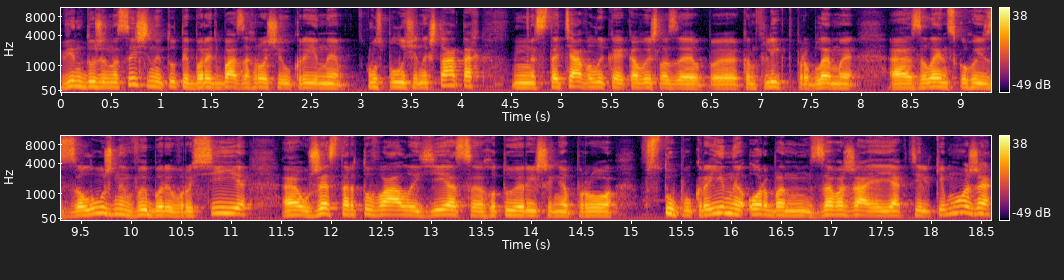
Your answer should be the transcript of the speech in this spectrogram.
Він дуже насичений. Тут і боротьба за гроші України у Сполучених Штатах. Стаття велика, яка вийшла з е, конфлікт, проблеми е, Зеленського із Залужним, вибори в Росії. Е, Уже стартували. ЄС готує рішення про вступ України. Орбан заважає як тільки може.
